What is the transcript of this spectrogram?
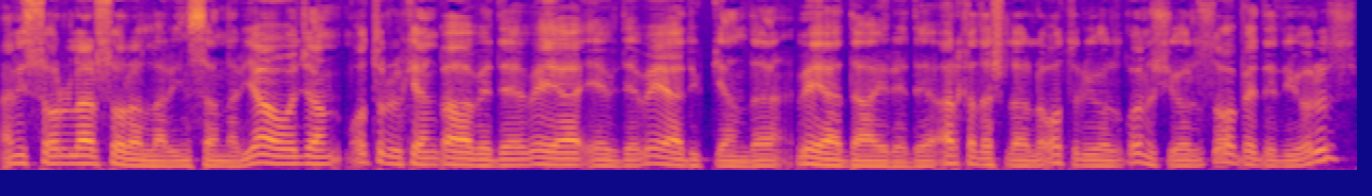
Hani sorular sorarlar insanlar. Ya hocam otururken kahvede veya evde veya dükkanda veya dairede arkadaşlarla oturuyoruz, konuşuyoruz, sohbet ediyoruz.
